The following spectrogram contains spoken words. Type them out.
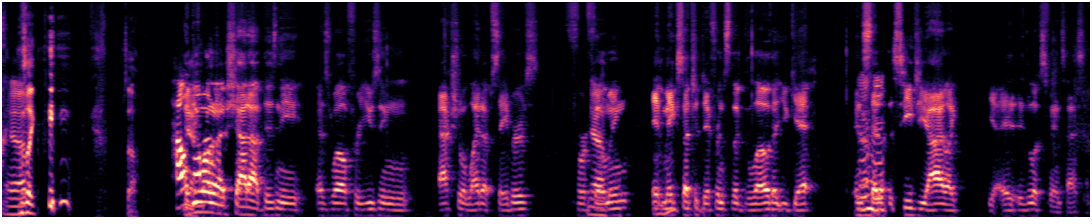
I was like so. How I do long? want to shout out Disney as well for using actual light up sabers for Yeah. filming. It Mhm. makes such a difference the glow that you get instead Mhm. of the CGI. Like, yeah, it, it looks fantastic.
